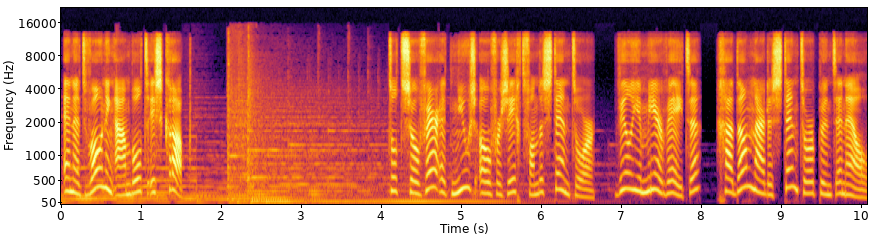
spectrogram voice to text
En het woningaanbod is krap. Tot zover het nieuwsoverzicht van de Stentor. Wil je meer weten? Ga dan naar de Stentor.nl.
